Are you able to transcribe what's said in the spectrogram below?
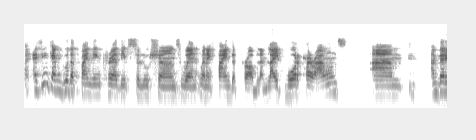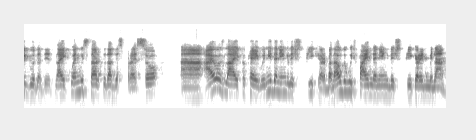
I, I think I'm good at finding creative solutions when when I find the problem, like workarounds. Um, I'm very good at it. Like when we started Adespresso, uh, I was like, okay, we need an English speaker, but how do we find an English speaker in Milan?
